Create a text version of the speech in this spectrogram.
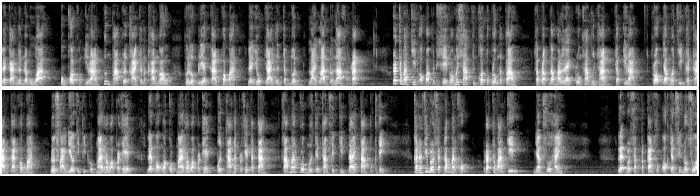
และการเงินระบุว่า องค์กรของอิหร่านพึ่งพาเครือข่ายธนาคารเงา เพื่อหลบเลี่ยงการคว่ำบาตรและโยกย้ายเงินจำนวนหลายล้านดอลลาร์สหรัฐ รัฐบาลจีนออกมาปฏิเสธว่าไม่ทราบถึงข้อตกลงดังกล่าวสำหรับน้ำมันแลกโครงสร้างพื้นฐานกับอิหร่าน พร้อมย้ำว่าจีนคัดค้านการคว่ำบาตรโดยฝ่ายเดียวที่ผิดกฎหมายระหว่างประเทศ และมองว่ากฎหมายระหว่างประเทศเปิดทางให้ประเทศต่างๆ สามารถร่วมมือกันทางเศรษฐกิจได้ตามปกติ ขณะที่บริษัทน้ำมันของรัฐบาลจีนอย่างซูไฮและบริษัทประกันส่งออกอย่างซิโนชัว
